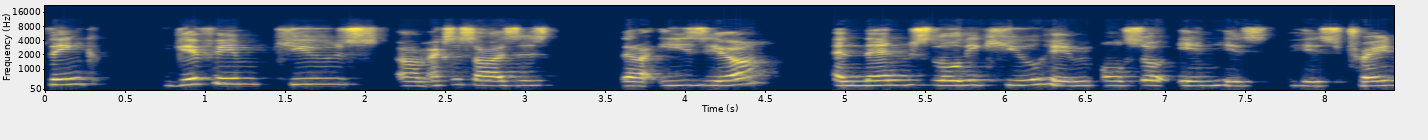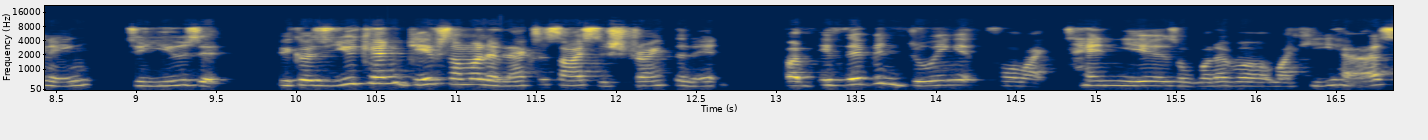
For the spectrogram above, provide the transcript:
think, give him cues, um, exercises that are easier, and then slowly cue him also in his his training to use it. Because you can give someone an exercise to strengthen it, but if they've been doing it for like 10 years or whatever, like he has,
